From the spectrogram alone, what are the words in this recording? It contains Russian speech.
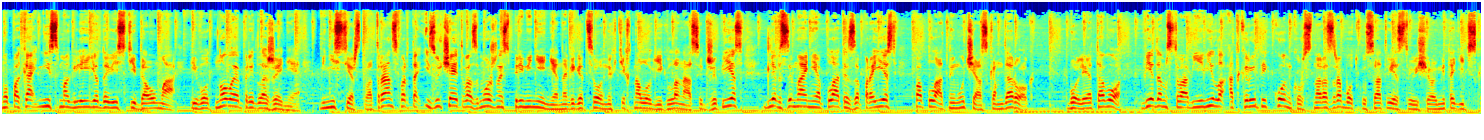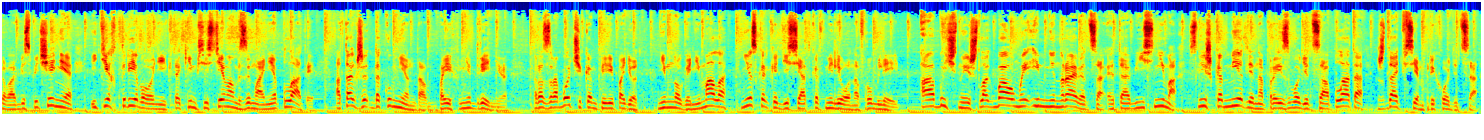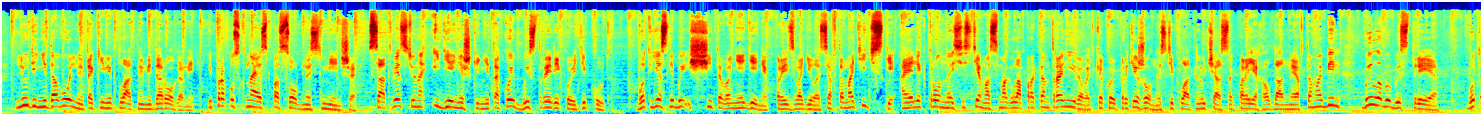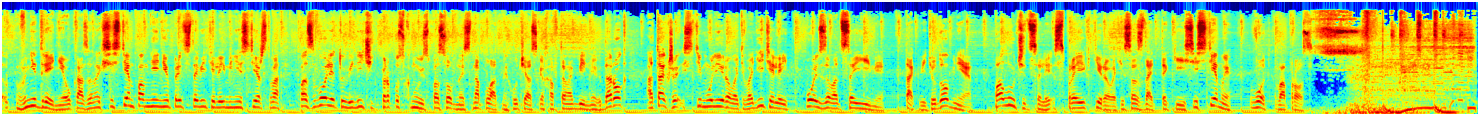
но пока не смогли ее довести до ума. И вот новое предложение. Министерство транспорта изучает возможность применения навигационных технологий ГЛОНАСС и GPS для взимания платы за проезд по платным участкам дорог. Более того, ведомство объявило открытый конкурс на разработку соответствующего методического обеспечения и тех требований к таким системам взимания платы, а также документам по их внедрению. Разработчикам перепадет ни много ни мало несколько десятков миллионов рублей. А обычные шлагбаумы им не нравятся, это объяснимо. Слишком медленно производится оплата, ждать всем приходится. Люди недовольны такими платными дорогами, и пропускная способность меньше. Соответственно, и денежки не такой быстрой рекой текут. Вот если бы считывание денег производилось автоматически, а электронная система смогла проконтролировать, какой протяженности платный участок проехал данный автомобиль, было бы быстрее. Вот внедрение указанных систем, по мнению представителей министерства, позволит увеличить пропускную способность на платных участках автомобильных дорог, а также стимулировать водителей пользоваться ими. Так ведь удобнее. Получится ли спроектировать и создать такие системы? Вот вопрос.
